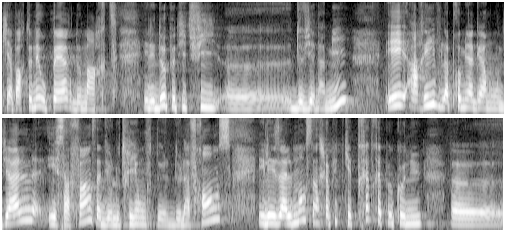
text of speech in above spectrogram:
qui appartenait au père de Marthe. Et les deux petites filles deviennent amies. Et arrive la Première Guerre mondiale et sa fin, c'est-à-dire le triomphe de, la France. Et les Allemands, c'est un chapitre qui est très très peu connu. Euh,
